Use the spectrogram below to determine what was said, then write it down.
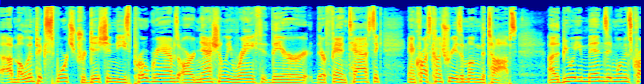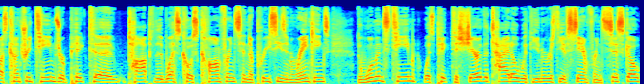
um, Olympic sports tradition. These programs are nationally ranked. They're they're fantastic, and cross country is among the tops. Uh, the BYU men's and women's cross country teams were picked to top the West Coast Conference in their preseason rankings. The women's team was picked to share the title with the University of San Francisco.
